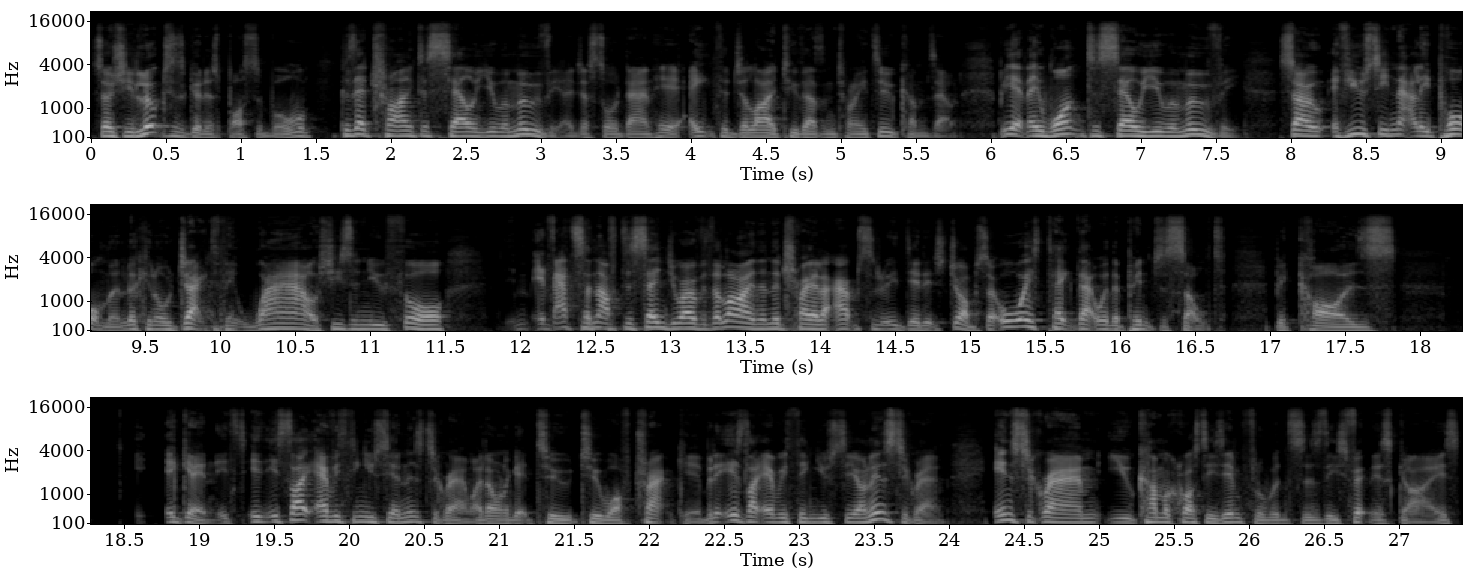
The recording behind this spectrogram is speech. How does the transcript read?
so she looks as good as possible because they're trying to sell you a movie. I just saw down here 8th of July 2022 comes out. But yet they want to sell you a movie. So if you see Natalie Portman looking all jacked and think, wow, she's a new Thor, if that's enough to send you over the line, then the trailer absolutely did its job. So always take that with a pinch of salt because again, it's it's like everything you see on Instagram. I don't want to get too too off track here, but it is like everything you see on Instagram. Instagram, you come across these influencers, these fitness guys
